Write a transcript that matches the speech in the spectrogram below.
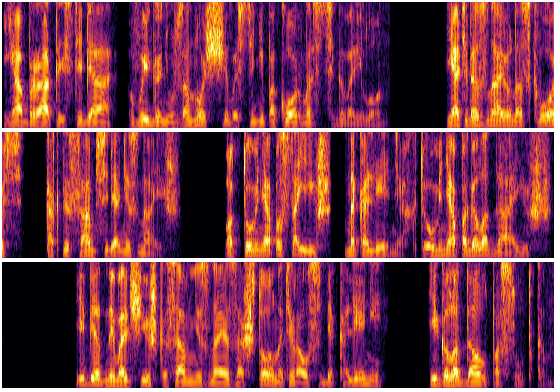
«Я, брат, из тебя выгоню заносчивость и непокорность», — говорил он. «Я тебя знаю насквозь, как ты сам себя не знаешь. Вот ты у меня постоишь на коленях, ты у меня поголодаешь. И бедный мальчишка, сам не зная за что, натирал себе колени и голодал по суткам.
